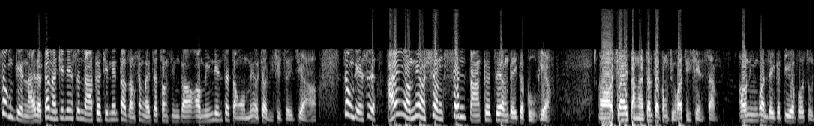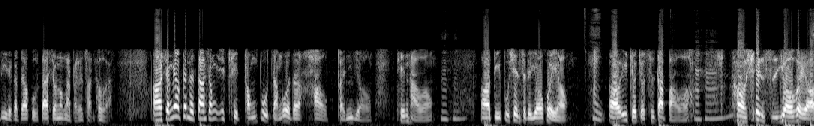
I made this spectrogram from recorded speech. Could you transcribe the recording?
重点来了，当然今天森达科今天大涨上来再创新高，哦，明天再涨，我没有叫你去追价啊，重点是还有没有像森达科这样的一个股票，啊，下一档啊站在恭喜花旗线上，奥林万的一个第二波主力的一个标股，大兄龙啊打个传后啊，啊，想要跟着大兄一起同步掌握的好朋友，听好哦，嗯哼，啊，底部限时的优惠哦。哦，一九九吃到饱哦，好限时优惠哦，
